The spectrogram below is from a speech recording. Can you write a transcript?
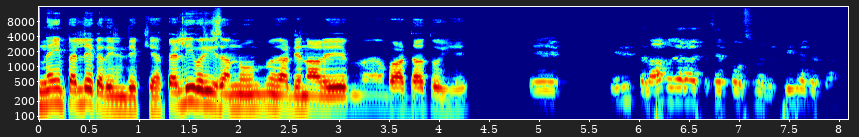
ਨਹੀਂ ਪਹਿਲੇ ਕਦੇ ਨਹੀਂ ਦੇਖਿਆ। ਪਹਿਲੀ ਵਾਰੀ ਸਾਨੂੰ ਸਾਡੇ ਨਾਲ ਇਹ ਵਾਰਦਾਤ ਹੋਈ ਹੈ। ਤੇ ਇਹਦੀ ਤਲਾਹ ਵਗੈਰਾ ਕਿਸੇ ਪੁਲਿਸ ਨੂੰ ਦਿੱਤੀ ਜਾਂ ਕਿੱਦਾਂ?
